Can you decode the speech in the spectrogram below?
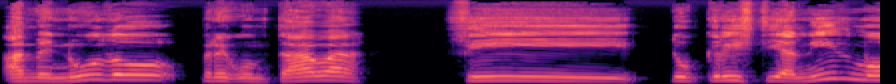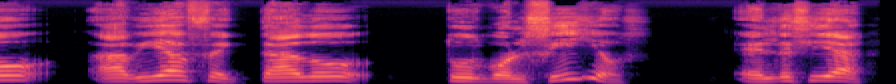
A menudo preguntaba si tu cristianismo había afectado tus bolsillos. Él decía,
